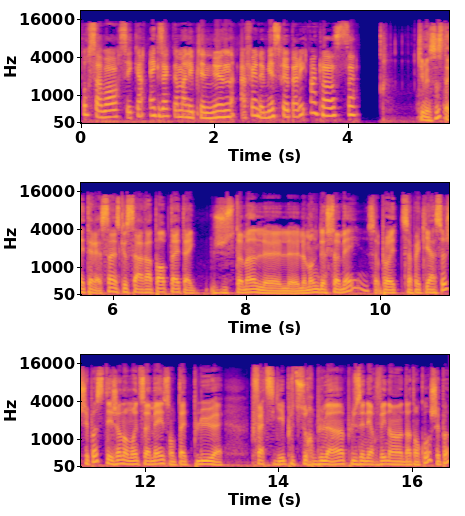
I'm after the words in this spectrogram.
pour savoir c'est quand exactement les pleines lunes afin de bien se préparer en classe. OK, mais ça, c'est intéressant. Est-ce que ça a rapport peut-être avec justement le, le, manque de sommeil? Ça peut être ça peut être lié à ça. Je sais pas si tes jeunes ont moins de sommeil, sont peut-être plus... Euh, plus fatigué, plus turbulent, plus énervé dans, dans ton cours, je sais pas.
